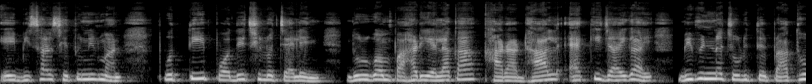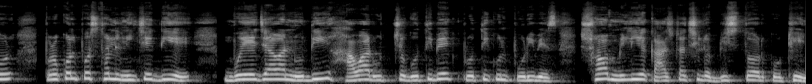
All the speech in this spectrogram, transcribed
এই বিশাল সেতু নির্মাণ প্রতি পদে ছিল চ্যালেঞ্জ। দুর্গম পাহাড়ি এলাকা, খাড়া ঢাল, একই জায়গায় বিভিন্ন চরিত্রের পাথর, প্রকল্পস্থলে নিচে দিয়ে বয়ে যাওয়া নদী, হাওয়ার উচ্চ গতিবেগ, প্রতিকূল পরিবেশ, সব মিলিয়ে কাজটা ছিল বিস্তর কঠিন।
